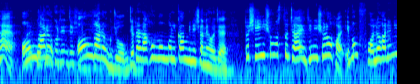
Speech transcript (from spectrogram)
হ্যাঁ অঙ্গারক মানে সমস্যা। অঙ্গারক যোগ যেটা রাহু মঙ্গল কম্বিনেশনে হয়ে যায় তো সেই সমস্ত যায় জিনিসেরও হয়। এবং ফলহারিণী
